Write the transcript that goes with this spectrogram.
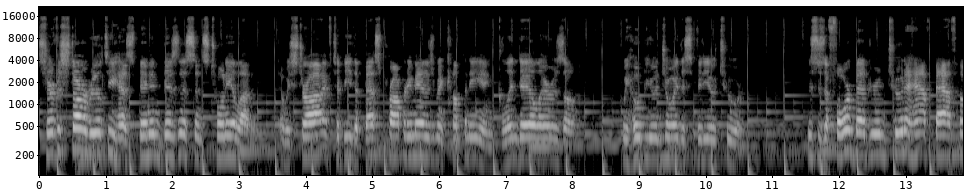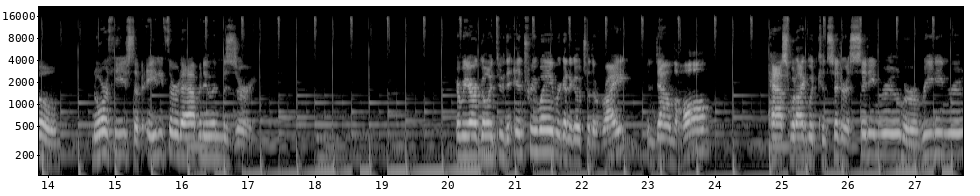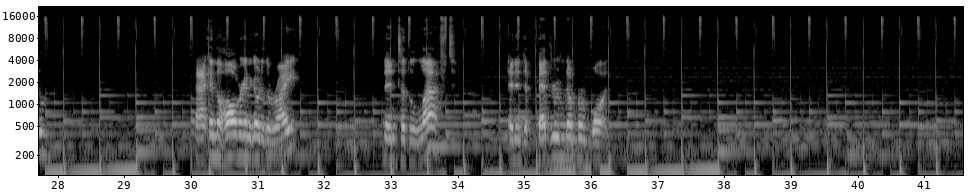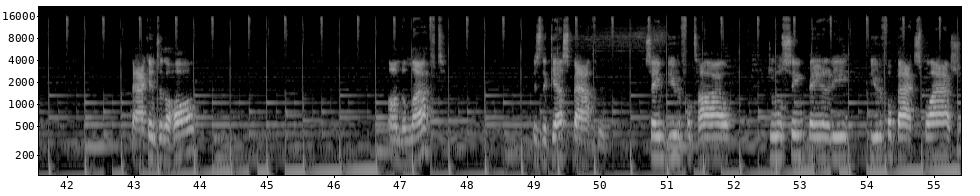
Service Star Realty has been in business since 2011, and we strive to be the best property management company in Glendale, Arizona. We hope you enjoy this video tour. This is a four bedroom, two and a half bath home northeast of 83rd Avenue in Missouri. Here we are going through the entryway. We're going to go to the right and down the hall, past what I would consider a sitting room or a reading room, Back in the hall, we're going to go to the right, then to the left, and into bedroom number one. Back into the hall. On the left is the guest bathroom. Same beautiful tile, dual sink vanity, beautiful backsplash,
